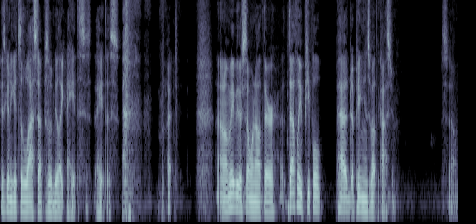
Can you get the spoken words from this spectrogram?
is going to get to the last episode and be like, I hate this. I hate this. but I don't know. Maybe there's someone out there. Definitely people had opinions about the costume. So,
